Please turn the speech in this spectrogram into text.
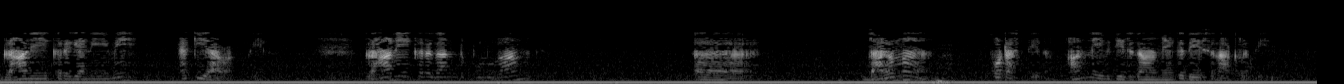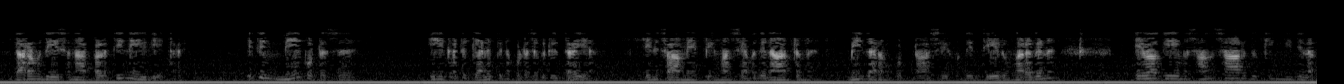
ග්‍රහණය කර ගැනීම හැකියාවක් තියෙනවා. ග්‍රහණය කරගන්න පුළුවන් ධර්ම කොටස් තියෙනවා. අන්න ඒ විදිහට තමයි මේක දේශනා කරලා තියෙන්නේ. ධර්ම දේශනා කරලා තියෙන මේ විදිහටයි. ඉතින් මේ කොටස ඒකට ගැළපෙන කොටසකට විතරයි යන්නේ. ඒ නිසා මේ පින්වත් හැම දිනාටම මේ ධර්ම කොටාසේ හොඳින් තේරුම් අරගෙන ඒ වගේම සංසාර දුකින් මිදලා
